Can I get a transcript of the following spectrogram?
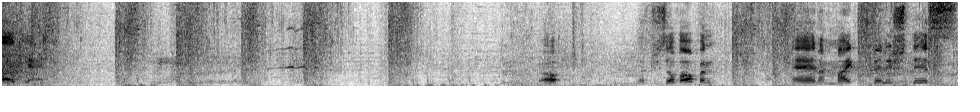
Okay. Oh, left yourself open. And I might finish this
